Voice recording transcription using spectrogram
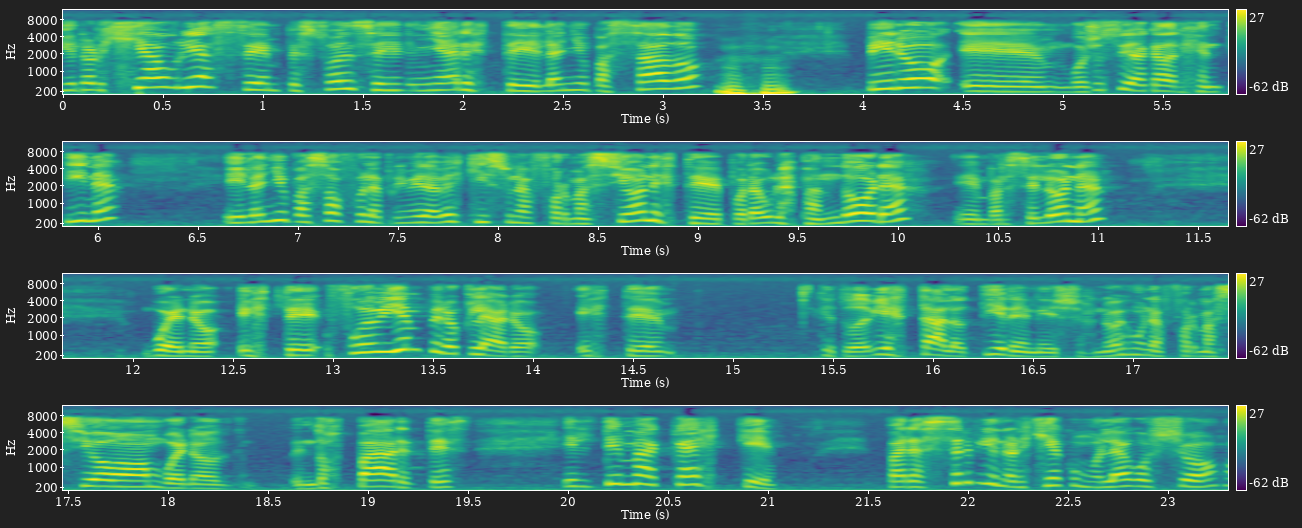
Bioenergía Aurea se empezó a enseñar este el año pasado, pero eh, bueno, yo soy de acá de Argentina. El año pasado fue la primera vez que hice una formación este, por Aulas Pandora en Barcelona. Bueno, este, fue bien, pero claro, este, que todavía está, lo tienen ellos, ¿no? Es una formación, bueno, en dos partes. El tema acá es que para hacer bioenergía como la hago yo,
